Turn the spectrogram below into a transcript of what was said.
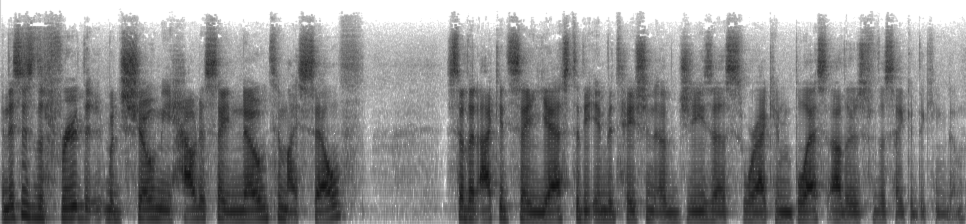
And this is the fruit that would show me how to say no to myself so that I could say yes to the invitation of Jesus where I can bless others for the sake of the kingdom.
